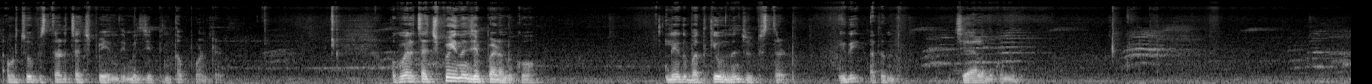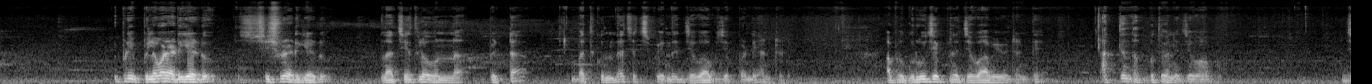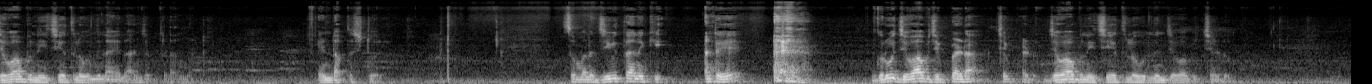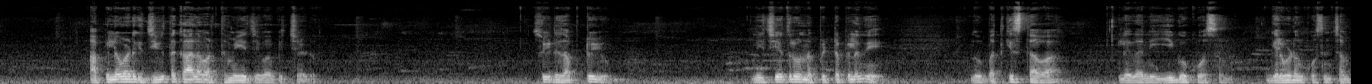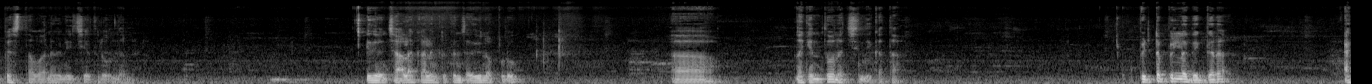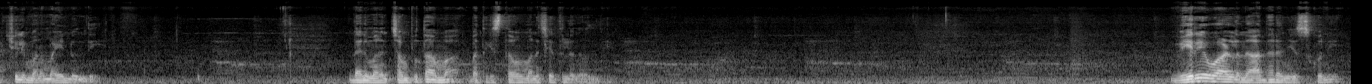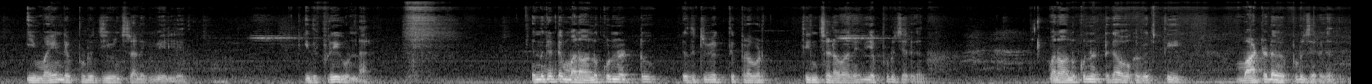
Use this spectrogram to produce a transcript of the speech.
అప్పుడు చూపిస్తాడు చచ్చిపోయింది మీరు చెప్పింది తప్పు అంటాడు. ఒకవేళ చచ్చిపోయిందని చెప్పాడు అనుకో లేదు బతికే ఉందని చూపిస్తాడు. ఇది అతను చేయాలనుకున్నది. ఇప్పుడు ఈ పిల్లవాడు అడిగాడు శిష్యుడు అడిగాడు నా చేతిలో ఉన్న పిట్ట బతికుందా చచ్చిపోయిందా? జవాబు చెప్పండి అంటాడు. అప్పుడు గురువు చెప్పిన జవాబు ఏమిటంటే అత్యంత అద్భుతమైన జవాబు. జవాబు నీ చేతిలో ఉంది నాయన అని చెప్తాడు అనమాట end of the story so మన జీవితానికి అంటే గురువు జవాబు చెప్పాడా? చెప్పాడు. జవాబు నీ చేతిలో ఉందని జవాబు ఇచ్చాడు. ఆ పిల్లవాడికి జీవితకాలం అర్థమయ్యే జవాబు ఇచ్చాడు. So it is up to you నీ చేతిలో ఉన్న పిట్ట పిల్లని నువ్వు బతికిస్తావా? లేదా నీ ఈగో కోసం గెలవడం కోసం చంపేస్తావా అనేది నీ చేతిలో ఉందన్నాడు. ఇది నేను చాలా కాలం క్రితం చదివినప్పుడు నాకు ఎంతో నచ్చింది కథ. పిట్టపిల్ల దగ్గర యాక్చువల్లీ మన మైండ్ ఉంది. దాన్ని మనం చంపుతామా బతికిస్తామా మన చేతిలోనే ఉంది. వేరే వాళ్ళని ఆధారం చేసుకొని ఈ మైండ్ ఎప్పుడు జీవించడానికి వీల్లేదు. ఇది ఫ్రీగా ఉండాలి. ఎందుకంటే మనం అనుకున్నట్టు ఎదుటి వ్యక్తి ప్రవర్తించడం అనేది ఎప్పుడు జరగదు. మనం అనుకున్నట్టుగా ఒక వ్యక్తి మాట్లాడడం ఎప్పుడు జరగదు.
